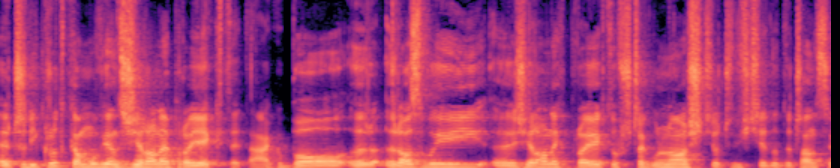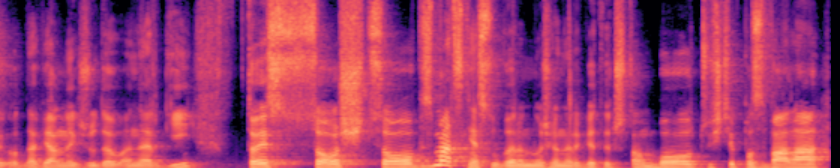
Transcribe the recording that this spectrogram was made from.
E, czyli krótko mówiąc, zielone projekty, tak? bo rozwój e, zielonych projektów, w szczególności oczywiście dotyczących odnawialnych źródeł energii, to jest coś, co wzmacnia suwerenność energetyczną, bo oczywiście pozwala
